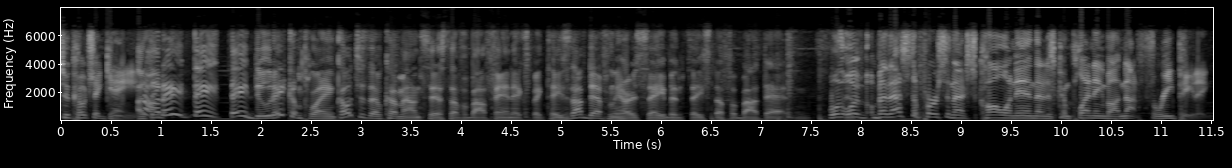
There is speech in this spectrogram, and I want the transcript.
to coach a game. no, they they they do. They complain. Coaches have come out and said stuff about fan expectations. I've definitely heard Saban say stuff about that. Well, well, but that's the person that's calling in that is complaining about not three-peating.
